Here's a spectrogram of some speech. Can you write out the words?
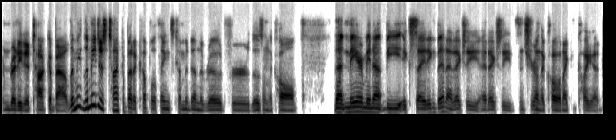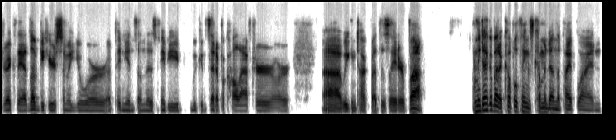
and ready to talk about. Let me let me just talk about a couple of things coming down the road for those on the call that may or may not be exciting. Ben, I'd actually, I'd actually, since you're on the call and I can call you out directly, I'd love to hear some of your opinions on this. Maybe we can set up a call after, or uh, we can talk about this later. But let me talk about a couple things coming down the pipeline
